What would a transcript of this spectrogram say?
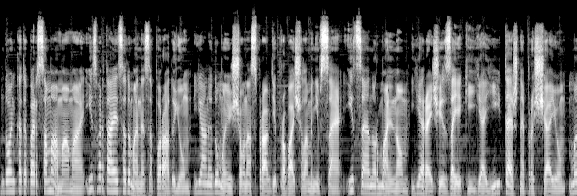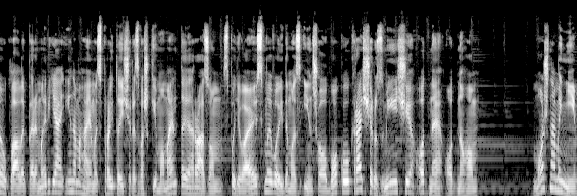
Донька тепер сама мама і звертається до мене за порадою. Я не думаю, що вона справді пробачила мені все, і це нормально. Є речі, за які я їй теж не прощаю. Ми уклали перемир'я і намагаємось пройти через важкі моменти разом. Сподіваюсь, ми вийдемо з іншого боку, краще розуміючи одне одного. Можна мені?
